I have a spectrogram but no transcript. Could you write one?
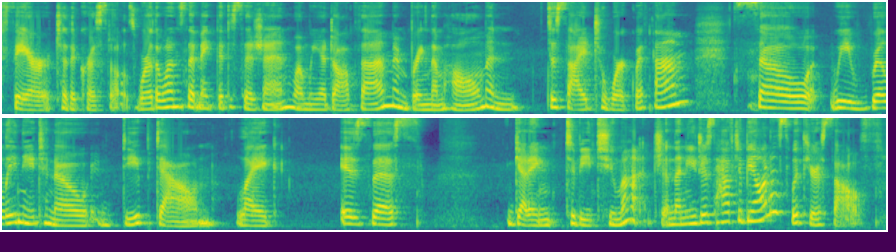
fair to the crystals. We're the ones that make the decision when we adopt them and bring them home and decide to work with them. So we really need to know deep down like, is this getting to be too much? And then you just have to be honest with yourself.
